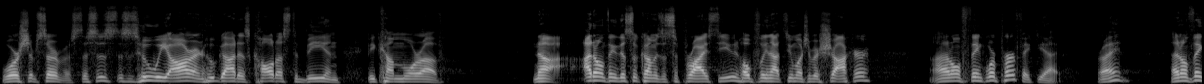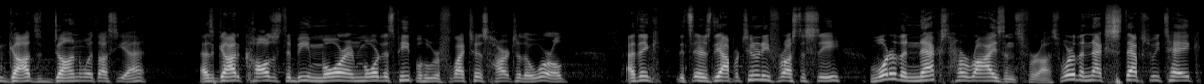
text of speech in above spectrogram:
worship service. This is, this is who we are and who God has called us to be and become more of. Now, I don't think this will come as a surprise to you, hopefully, not too much of a shocker. I don't think we're perfect yet, right? I don't think God's done with us yet. As God calls us to be more and more this people who reflect His heart to the world, I think there's the opportunity for us to see what are the next horizons for us? What are the next steps we take?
